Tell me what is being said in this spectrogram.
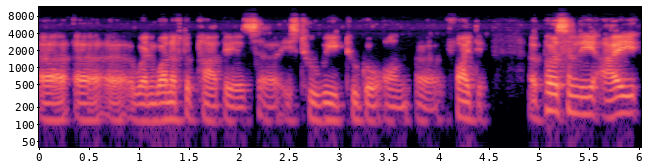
uh, when one of the parties is too weak to go on fighting. Uh, personally, I,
